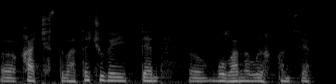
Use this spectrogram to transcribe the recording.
э, качествата чүгейттен э, буланылык концеп.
